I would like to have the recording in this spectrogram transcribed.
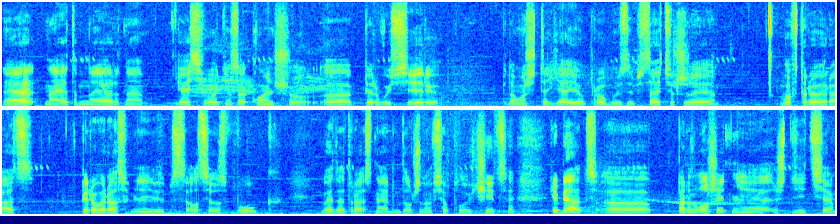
на, этом, наверное, я сегодня закончу э, первую серию, потому что я ее пробую записать уже во второй раз. В первый раз у меня не записался звук, в этот раз, наверное, должно все получиться. Ребят, э, продолжение ждите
